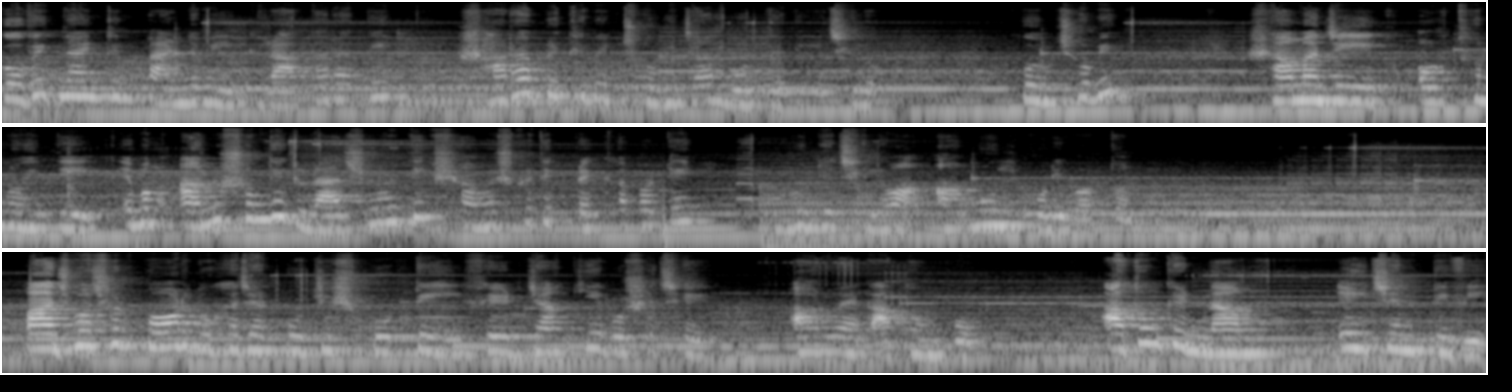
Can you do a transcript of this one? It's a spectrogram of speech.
কোভিড নাইন্টিন প্যান্ডামিক রাতারাতি সারা পৃথিবীর ছবিটা বদলে দিয়েছিল। কোন ছবি? সামাজিক, অর্থনৈতিক এবং আনুষঙ্গিক, রাজনৈতিক, সাংস্কৃতিক প্রেক্ষাপটে ঘটেছিল আমূল পরিবর্তন। পাঁচ বছর পর দু হাজার পঁচিশ পড়তেই ফের জাঁকিয়ে বসেছে আরও এক আতঙ্ক। আতঙ্কের নাম H M PV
